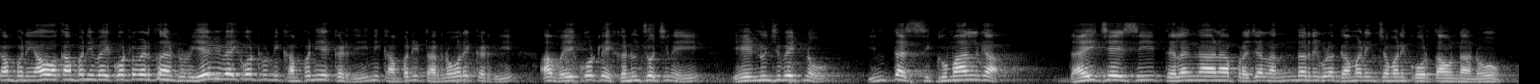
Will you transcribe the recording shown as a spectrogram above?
కంపెనీ. ఓ కంపెనీ వెయ్యి కోట్లు పెడతా అంటుండు. ఏవి వెయ్యి కోట్లు? నీ కంపెనీ ఎక్కడిది? నీ కంపెనీ టర్న్ ఓవర్ ఎక్కడిది? ఆ వెయ్యి కోట్లు ఎక్కడి నుంచి వచ్చినాయి? ఏడు నుంచి పెట్టినావు? ఇంత సిగ్గుమాలంగా దయచేసి తెలంగాణ ప్రజలందరినీ కూడా గమనించమని కోరుతా ఉన్నాను.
